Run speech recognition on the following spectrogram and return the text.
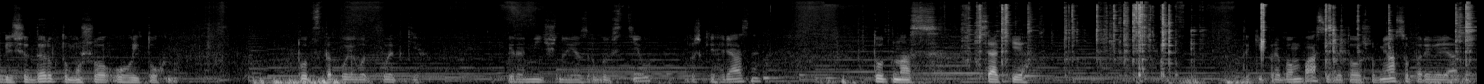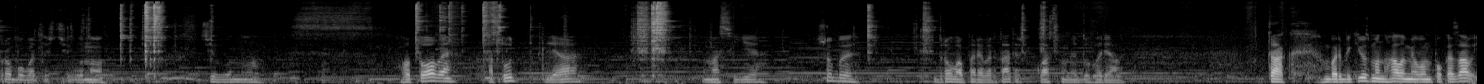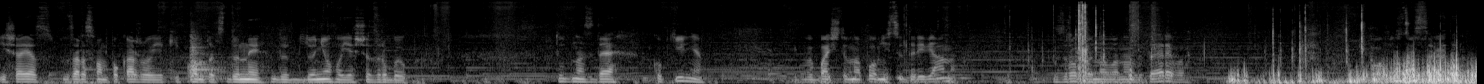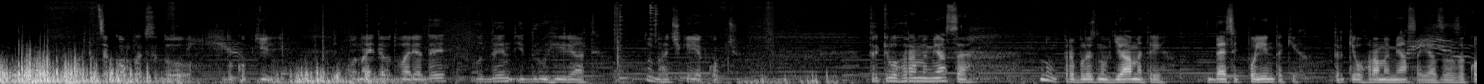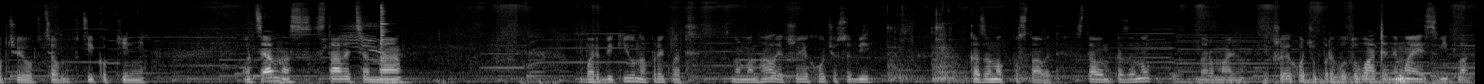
більше дирок, тому що уголь тухне. Тут з такої от плитки керамічної я зробив стіл, трошки грязне. Тут у нас всякі такі прибамбаси для того, щоб м'ясо перевіряти, пробувати, чи воно, чи воно готове. А тут для у нас є, щоб дрова перевертати, щоб класно не догоряли. Так, барбекю з мангалом я вам показав і ще я зараз вам покажу, який комплекс до, ни- до, до нього я ще зробив. Тут у нас йде коптільня. Як ви бачите, вона повністю дерев'яна. Зроблена вона з дерева. Повністю зсередини. Це комплекси до, до коптільні. Вона йде в два ряди, один і другий ряд. Тут гачки я копчу. 3 кг м'яса, ну, приблизно в діаметрі 10 полін таких. 3 кг м'яса я закопчую в, цьому, в цій коптільні. Оце в нас ставиться на барбекю, наприклад, на мангал, якщо я хочу собі казанок поставити. Ставимо казанок нормально. Якщо я хочу приготувати, немає світла,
